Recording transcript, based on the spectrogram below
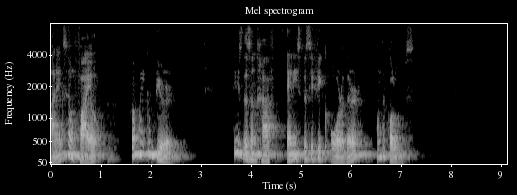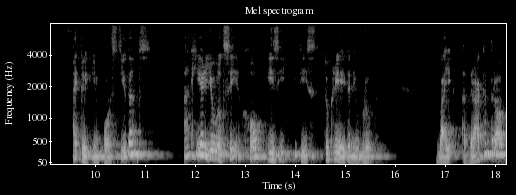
an Excel file from my computer. This doesn't have any specific order on the columns. I click import students and here you will see how easy it is to create a new group. By a drag and drop,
